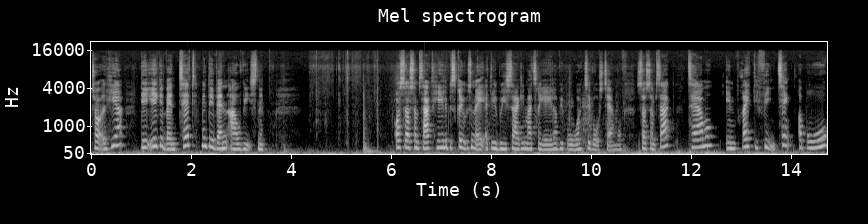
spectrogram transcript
tøjet her, det er ikke vandtæt, men det er vandafvisende. Og så som sagt hele beskrivelsen af, at det er recycled materialer, vi bruger til vores termo. Så som sagt, termo en rigtig fin ting at bruge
